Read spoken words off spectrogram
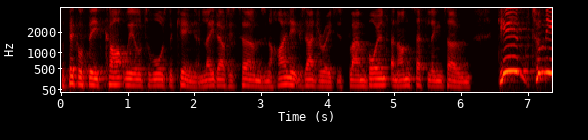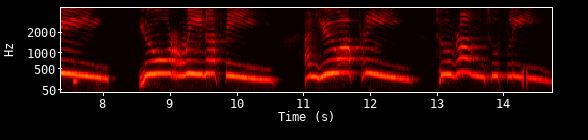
The pickle thief cartwheeled towards the king and laid out his terms in a highly exaggerated, flamboyant, and unsettling tone. Give to me your wiener thee, and you are free to run, to flee.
